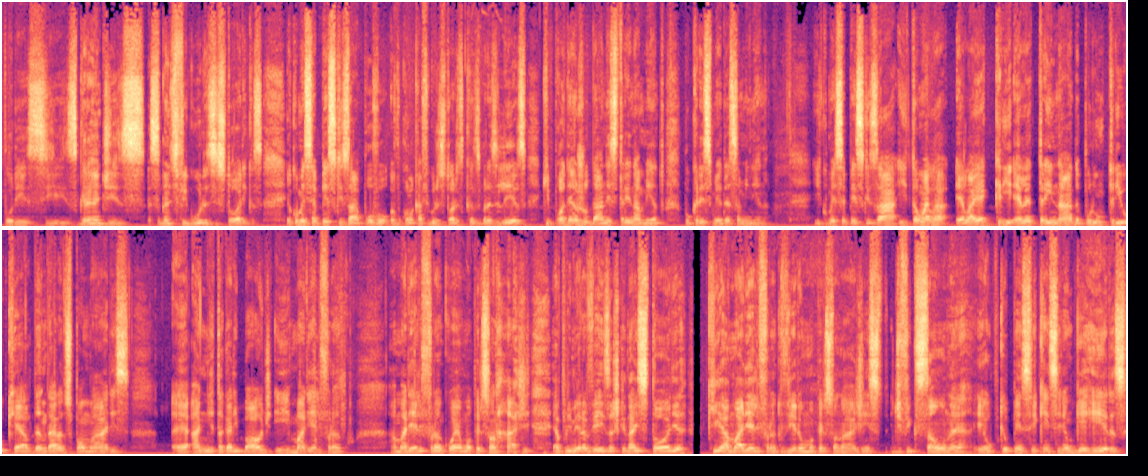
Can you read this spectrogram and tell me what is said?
por esses grandes, essas grandes figuras históricas, eu comecei a pesquisar, pô, vou, eu vou colocar figuras históricas brasileiras que podem ajudar nesse treinamento para o crescimento dessa menina. E comecei a pesquisar, então ela, ela, é, ela é treinada por um trio que é a Dandara dos Palmares, é, Anitta Garibaldi e Marielle Franco. A Marielle Franco é uma personagem, é a primeira vez, acho que na história, que a Marielle Franco vira uma personagem de ficção, né? Eu, porque eu pensei quem seriam guerreiras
